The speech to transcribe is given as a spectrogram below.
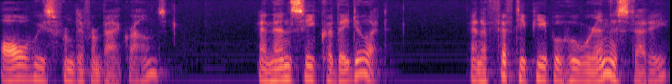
always from different backgrounds, and then see could they do it. And of 50 people who were in this study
